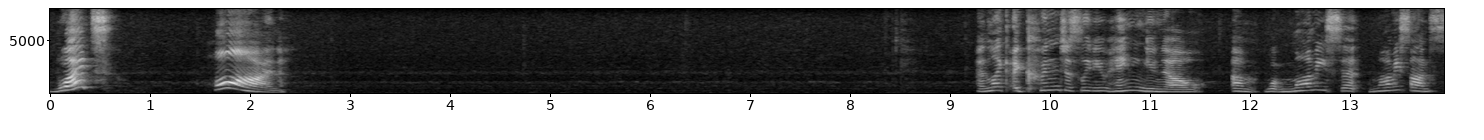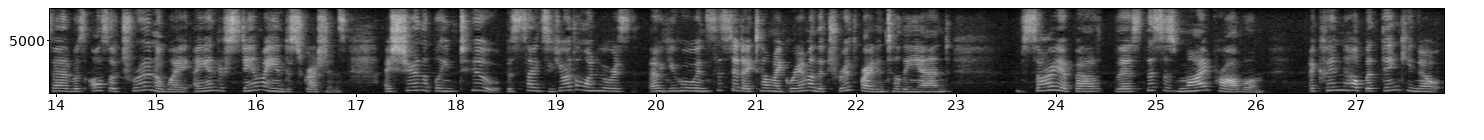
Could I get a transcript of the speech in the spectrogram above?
What? Hold on. And like I couldn't just leave you hanging, you know. Um, what Mami said, Mami san said was also true in a way. I understand my indiscretions. I share the blame too. Besides, you're the one who was, uh, you who insisted I tell my grandma the truth right until the end. I'm sorry about this. This is my problem. I couldn't help but think, you know,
